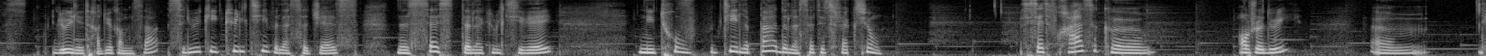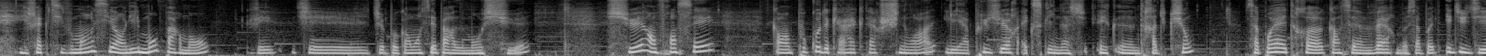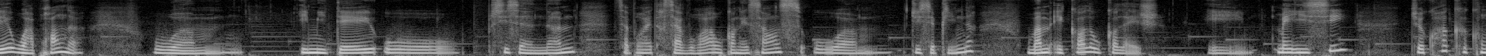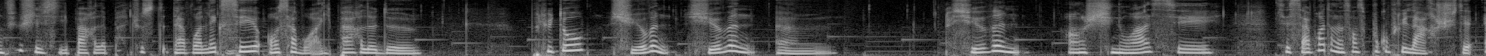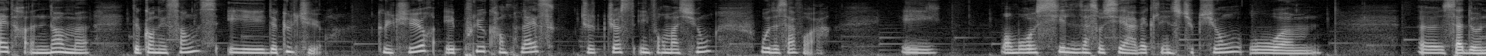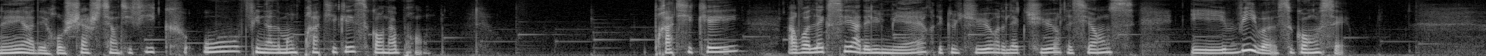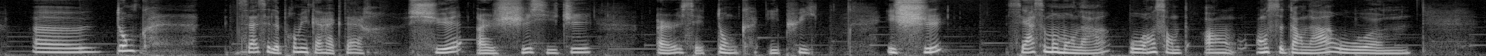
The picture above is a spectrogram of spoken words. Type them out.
lui, il est traduit comme ça. Celui qui cultive la sagesse ne cesse de la cultiver, n'y trouve-t-il pas de la satisfaction? C'est cette phrase que, aujourd'hui, euh, effectivement, si on lit mot par mot, je peux commencer par le mot xue. Xue, en français, comme beaucoup de caractères chinois, il y a plusieurs euh, traductions. Ça peut être, euh, quand c'est un verbe, ça peut être étudier ou apprendre, ou euh, imiter, ou si c'est un homme, ça pourrait être savoir ou connaissance, ou discipline, ou même école ou collège. Et, mais ici, je crois que Confucius, il parle pas juste d'avoir l'accès au savoir, il parle de plutôt 学问，学问 euh, en chinois, c'est savoir dans un sens beaucoup plus large. C'est être un homme de connaissances et de culture. Culture est plus complexe que juste information ou de savoir. Et on peut aussi les associer avec l'instruction ou euh, euh, s'adonner à des recherches scientifiques ou finalement pratiquer ce qu'on apprend. Pratiquer avoir l'accès à des lumières, des cultures, des lectures, des sciences et vivre ce qu'on sait. Euh, donc, ça c'est le premier caractère. Xue er shi zhi. Er c'est donc et puis. Et shi, c'est à ce moment-là, ou en, ce temps-là, où euh,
